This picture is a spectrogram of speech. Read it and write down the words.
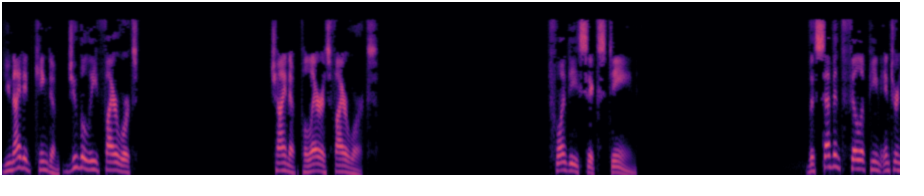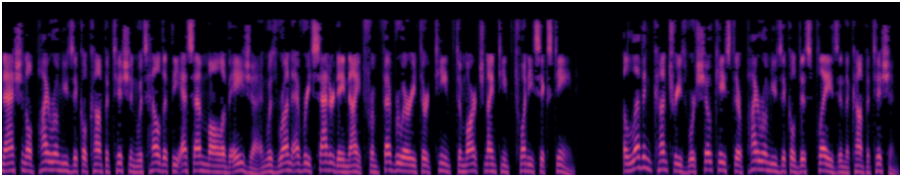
United Kingdom, Jubilee Fireworks. China, Polaris Fireworks. 2016 The 7th Philippine International Pyromusical Competition was held at the SM Mall of Asia and was run every Saturday night from February 13 to March 19, 2016. Eleven countries were showcased their pyromusical displays in the competition.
